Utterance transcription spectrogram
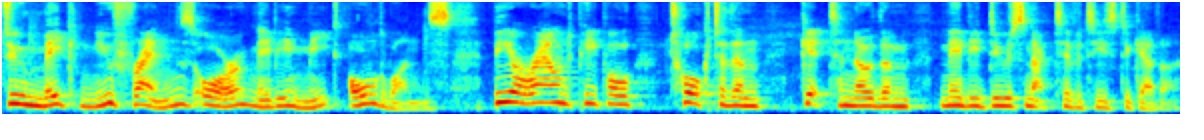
to make new friends, or maybe meet old ones. Be around people, talk to them, get to know them, maybe do some activities together.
